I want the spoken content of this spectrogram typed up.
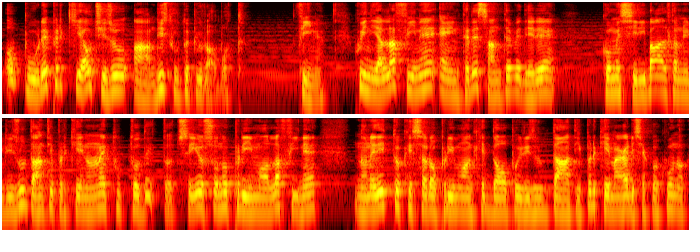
oppure per chi ha ucciso ha distrutto più robot. Fine. Quindi alla fine è interessante vedere come si ribaltano i risultati perché non è tutto detto. Se io sono primo alla fine non è detto che sarò primo anche dopo i risultati perché magari c'è qualcuno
